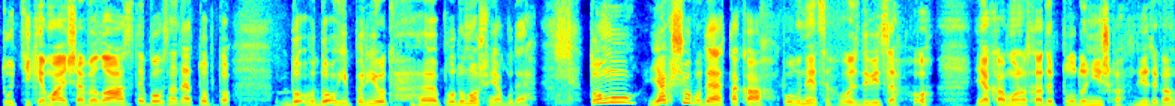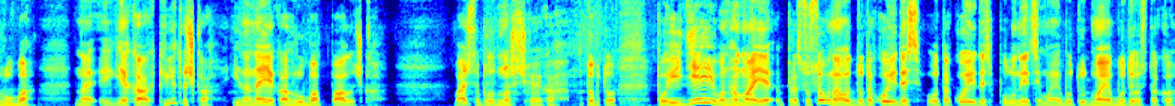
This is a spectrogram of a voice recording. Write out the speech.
Тут тільки мають ще вилазити, Бог знаде. Тобто до- довгий період е, плодоношення буде. Тому, якщо буде така полуниця, ось дивіться, о, яка можна сказати плодоніжка. Дивіться, яка груба, яка квіточка і на неї яка груба паличка. Бачите, плодоношечка яка? Тобто, по ідеї, вона має пристосована от до такої десь, от такої десь полуниці має, бо тут має бути ось, тако,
